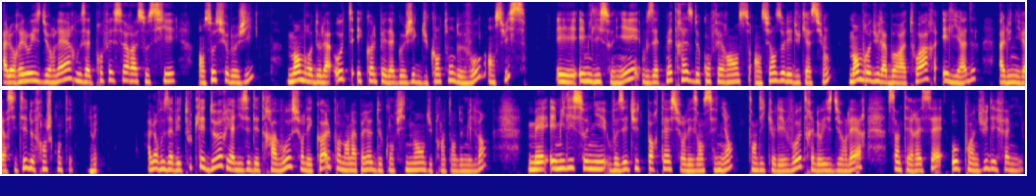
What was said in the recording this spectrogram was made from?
Alors Héloïse Durler, vous êtes professeure associée en sociologie, membre de la Haute École pédagogique du canton de Vaud en Suisse. Et Émilie Saunier, vous êtes maîtresse de conférences en sciences de l'éducation, membre du laboratoire Eliade à l'Université de Franche-Comté. Oui. Alors vous avez toutes les deux réalisé des travaux sur l'école pendant la période de confinement du printemps 2020, mais Émilie Saunier, vos études portaient sur les enseignants, tandis que les vôtres, Héloïse Durler, s'intéressaient au point de vue des familles.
